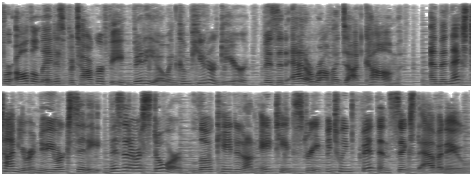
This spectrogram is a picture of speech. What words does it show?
For all the latest photography, video, and computer gear, visit Adorama.com. And the next time you're in New York City, visit our store located on 18th Street between 5th and 6th Avenue.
